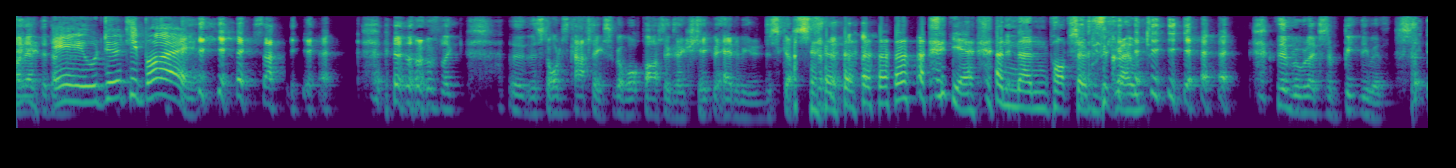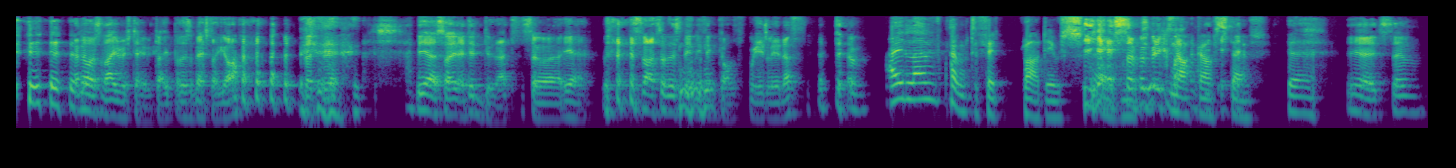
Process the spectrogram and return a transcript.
I left it. hey, you dirty boy. Yeah. A lot of like the, the staunch Catholics will walk past and like shake their head at me in disgust. yeah, a nun pops out of the ground. yeah. The rule I just beat me with. I know it's an Irish stereotype, but that's the best I got. but, uh, yeah, so I, I didn't do that. So uh, yeah, so that's what this made me think of, weirdly enough. um, I love counterfeit produce. Yes, and I'm a big fan, knockoff yeah. stuff. Yeah. yeah, it's um,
